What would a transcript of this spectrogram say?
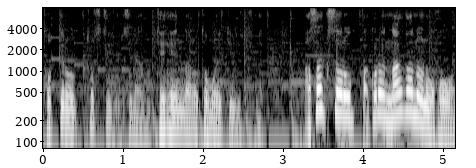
取っ手の凸というですね。あの手辺のあの巴という字ですね。浅草六波。これは長野の方の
